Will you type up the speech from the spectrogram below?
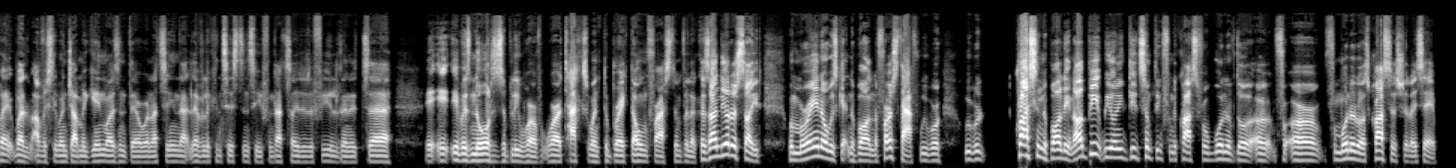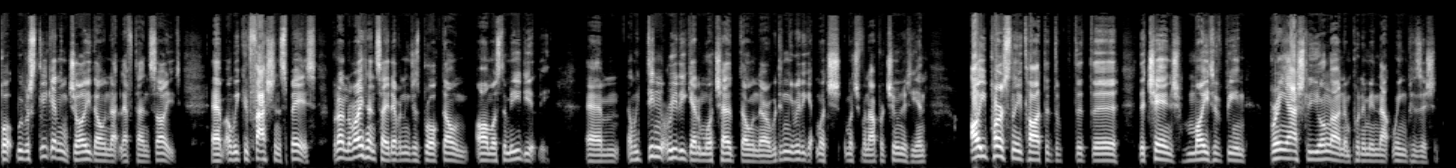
well, obviously when John McGinn wasn't there, we're not seeing that level of consistency from that side of the field, and it's uh, it, it was noticeably where where attacks went to break down for Aston Villa. Because on the other side, when Moreno was getting the ball in the first half, we were we were crossing the ball in, albeit we only did something from the cross for one of the or, for, or from one of those crosses, should I say? But we were still getting joy down that left hand side, um, and we could fashion space. But on the right hand side, everything just broke down almost immediately. Um, and we didn't really get much help down there. We didn't really get much much of an opportunity. And I personally thought that the the the change might have been bring Ashley Young on and put him in that wing position,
